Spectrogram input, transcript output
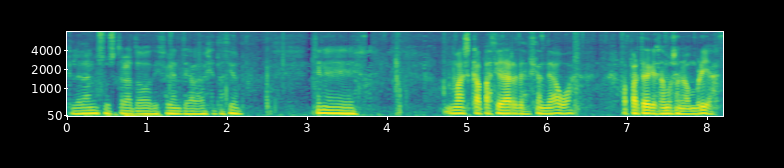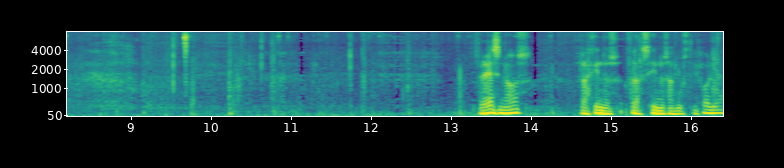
que le dan un sustrato diferente a la vegetación. Tiene más capacidad de retención de agua, aparte de que estamos en la umbría. Fresnos, fraginos, fraxinos angustifolia.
